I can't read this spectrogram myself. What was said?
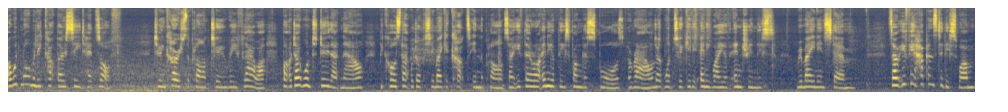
I would normally cut those seed heads off to encourage the plant to reflower but I don't want to do that now because that would obviously make a cut in the plant. So if there are any of these fungus spores around I don't want to give it any way of entering this remaining stem. So if it happens to this one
